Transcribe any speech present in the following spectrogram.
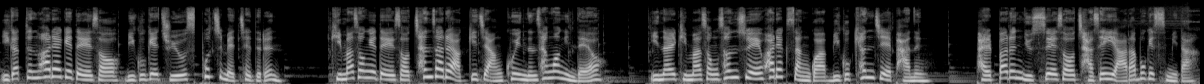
이 같은 활약에 대해서 미국의 주요 스포츠 매체들은 김하성에 대해서 찬사를 아끼지 않고 있는 상황인데요. 이날 김하성 선수의 활약상과 미국 현지의 반응, 발빠른 뉴스에서 자세히 알아보겠습니다.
